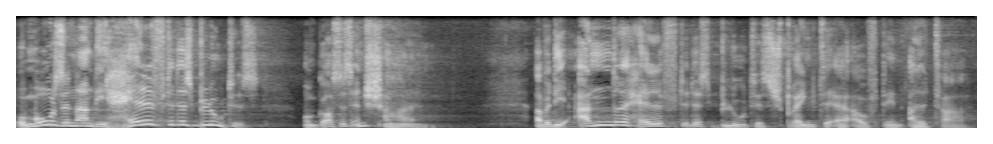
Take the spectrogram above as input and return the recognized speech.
Und Mose nahm die Hälfte des Blutes und goss es in Schalen. Aber die andere Hälfte des Blutes sprengte er auf den Altar.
